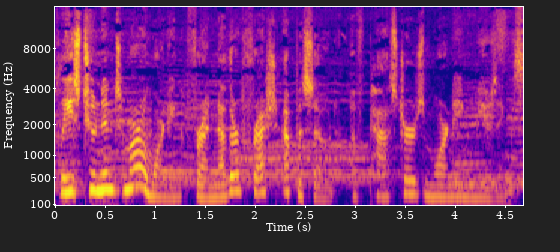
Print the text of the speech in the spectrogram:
Please tune in tomorrow morning for another fresh episode of Pastor's Morning Musings.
